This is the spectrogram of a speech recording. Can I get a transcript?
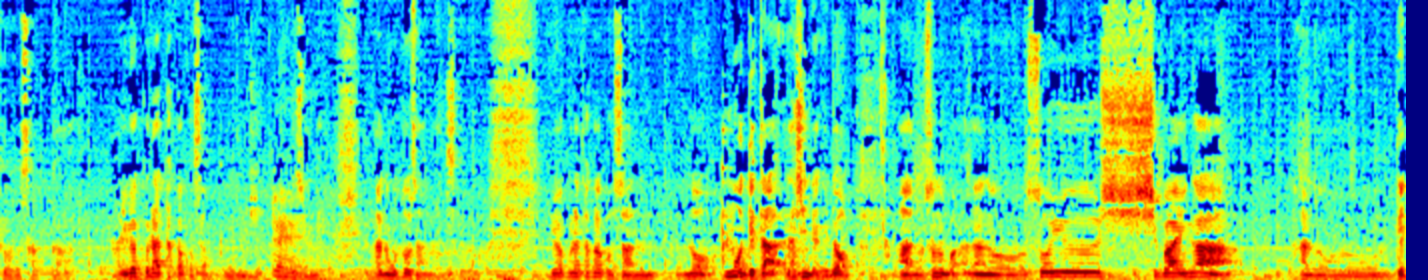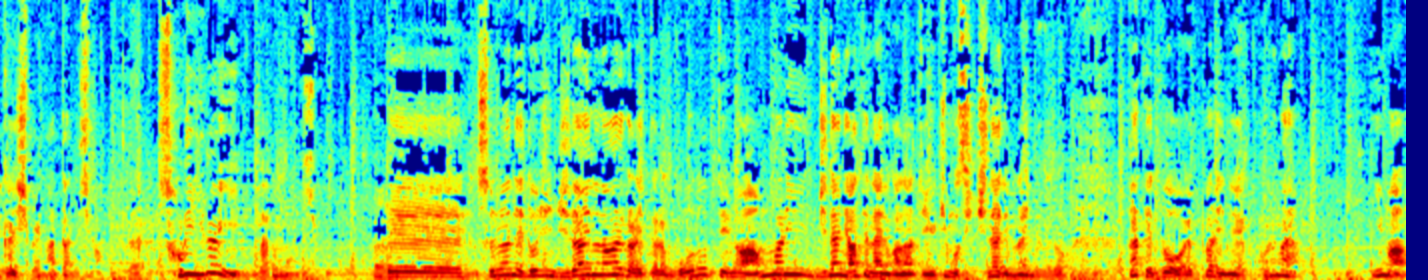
郷土作家岩倉孝子さんってご存知ですよね、えー、あのお父さんなんですけど岩倉孝子さんのも出たらしいんだけどあのそのあのそういう芝居があのでっかい芝居があったんですよ、はい、それ以来だと思うんですよ。でそれはね同時に時代の流れから言ったら合同っていうのはあんまり時代に合ってないのかなという気もしないでもないんだけどだけどやっぱりねこれが今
